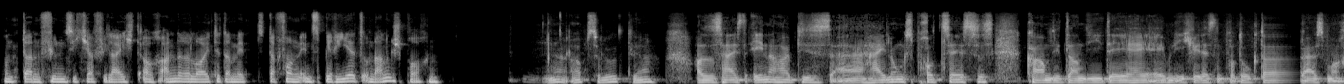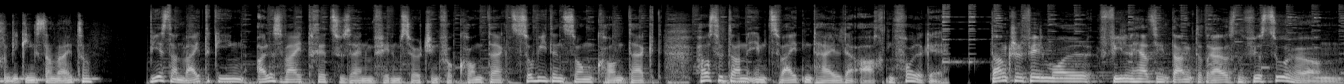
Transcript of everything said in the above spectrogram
und dann fühlen sich ja vielleicht auch andere Leute damit davon inspiriert und angesprochen. Ja, absolut, ja. Also das heißt, innerhalb dieses äh, Heilungsprozesses kam dir dann die Idee, hey, eben, ich will jetzt ein Produkt daraus machen. Wie ging es dann weiter? Wie es dann weiterging, alles weitere zu seinem Film Searching for Contact sowie den Song Contact hörst du dann im zweiten Teil der achten Folge. Dankeschön vielmal, vielen herzlichen Dank da draußen fürs Zuhören.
